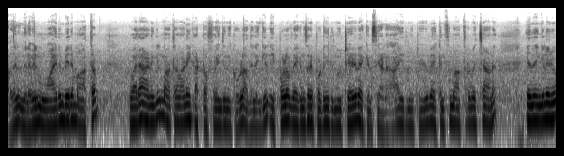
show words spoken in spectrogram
അതിൽ നിലവിൽ മൂവായിരം പേര് മാത്രം വരാണെങ്കിൽ മാത്രമാണ് ഈ കട്ട് ഓഫ് റേഞ്ച് നിൽക്കുകയുള്ളൂ. അതല്ലെങ്കിൽ ഇപ്പോൾ വേക്കൻസി റിപ്പോർട്ട് ഇരുന്നൂറ്റേഴ് വേക്കൻസിയാണ് ആ ഇരുന്നൂറ്റേഴ് വേക്കൻസി മാത്രം വെച്ചാണ് ഏതെങ്കിലും ഒരു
